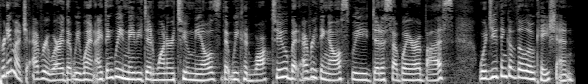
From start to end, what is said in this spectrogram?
pretty much everywhere that we went. I think we maybe did one or two meals that we could walk to, but everything else we did a subway or a bus. What do you think of the location?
